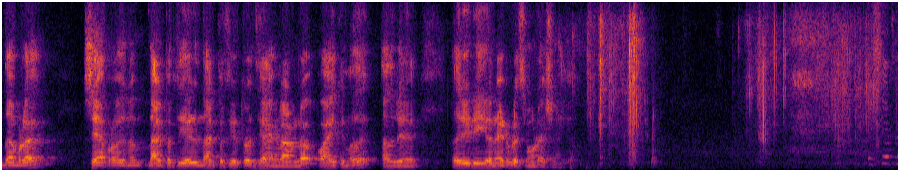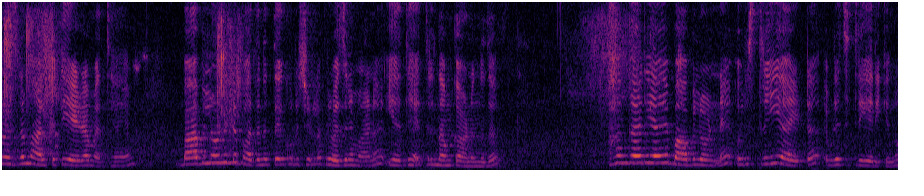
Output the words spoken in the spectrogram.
നമ്മൾ ശയപ്രവചനം നാൽപ്പത്തി ഏഴ് നാൽപ്പത്തി എട്ട് അധ്യായങ്ങളാണല്ലോ വായിക്കുന്നത് അതിൽ അതിൽ റീഡ് പ്ലസ് മോഡേഷൻ അയക്കാം അധ്യായം. ബാബിലോണിന്റെ പതനത്തെക്കുറിച്ചുള്ള പ്രവചനമാണ് ഈ അധ്യായത്തിൽ നാം കാണുന്നത്. അഹങ്കാരിയായ ബാബിലോണിനെ ഒരു സ്ത്രീയായിട്ട് ഇവിടെ ചിത്രീകരിക്കുന്നു.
